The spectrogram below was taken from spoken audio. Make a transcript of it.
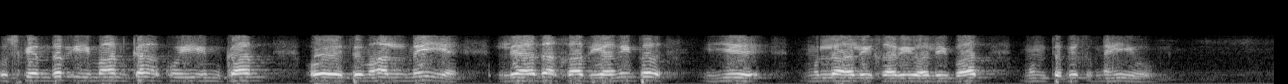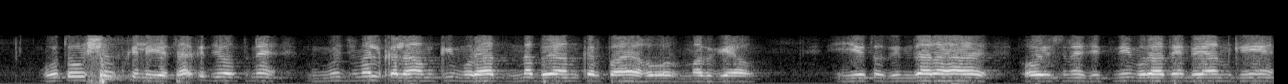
اس کے اندر ایمان کا کوئی امکان اور احتمال نہیں ہے۔ لہذا قادیانی پر یہ ملا علی قاری والی بات منتبق نہیں ہوگی۔ وہ تو اس شخص کے لیے تھا کہ جو اپنے مجمل کلام کی مراد نہ بیان کر پایا ہو اور مر گیا ہو۔ یہ تو زندہ رہا ہے اور اس نے جتنی مرادیں بیان کی ہیں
